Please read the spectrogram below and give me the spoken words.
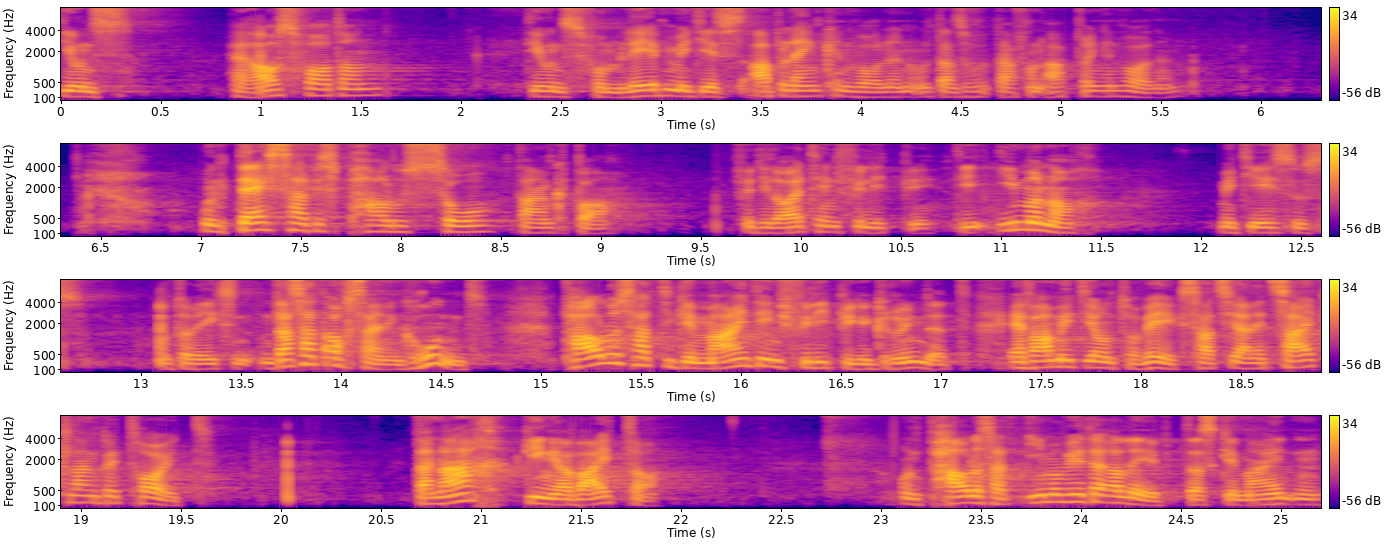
die uns herausfordern, die uns vom Leben mit Jesus ablenken wollen und davon abbringen wollen. Und deshalb ist Paulus so dankbar für die Leute in Philippi, die immer noch mit Jesus unterwegs sind. Und das hat auch seinen Grund. Paulus hat die Gemeinde in Philippi gegründet. Er war mit ihr unterwegs, hat sie eine Zeit lang betreut. Danach ging er weiter. Und Paulus hat immer wieder erlebt, dass Gemeinden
